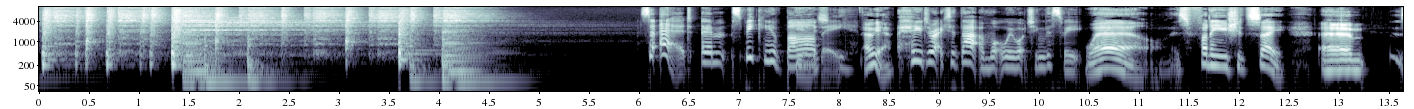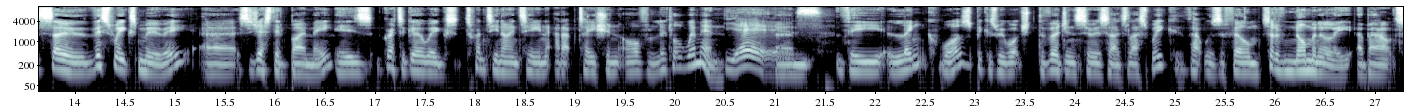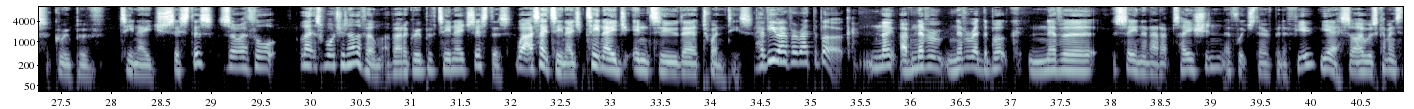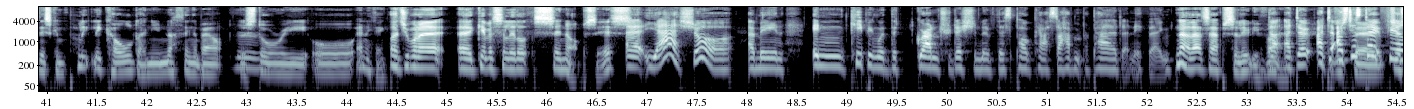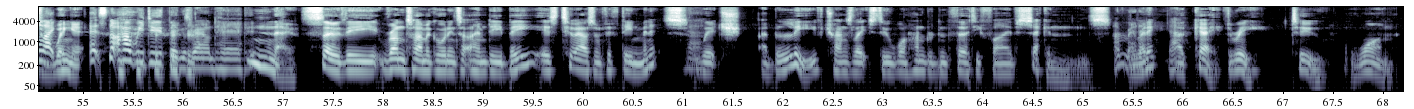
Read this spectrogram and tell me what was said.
So Ed, um, speaking of Barbie, Oh, yeah. who directed that, and what are we watching this week? Well, it's funny you should say. Um, so this week's movie, uh, suggested by me, is Greta Gerwig's 2019 adaptation of Little Women. Um, Yes. the link was because we watched The Virgin Suicides last week. That was a film sort of nominally about a group of teenage sisters. So I thought, let's watch another film about a group of teenage sisters. Well, I say teenage, teenage into their 20s. Have you ever read the book? No, I've never never read the book, never seen an adaptation, of which there have been a few. Yes, I was coming to this completely cold. I knew nothing about the story or anything. Oh, do you want to uh, give us a little synopsis? Uh, yeah, sure. I mean, in keeping with the grand tradition of this podcast, I haven't prepared anything. no, that's absolutely fine. I don't. I, d- I Just, just uh, don't feel just like wing it. it's not how we do things around here. No. So the runtime, according to IMDb, is two hours and fifteen minutes, which I believe, translates to 135 seconds. I'm You ready, yeah. Okay. Three, two, one,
